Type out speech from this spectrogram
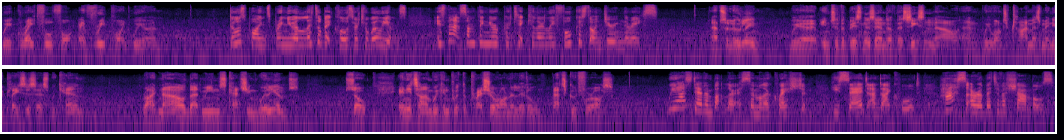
we're grateful for every point we earn. Those points bring you a little bit closer to Williams. Is that something you're particularly focused on during the race? Absolutely. We're into the business end of the season now, and we want to climb as many places as we can. Right now, that means catching Williams. So, anytime we can put the pressure on a little, that's good for us. We asked Devon Butler a similar question. He said, and I quote, Haas are a bit of a shambles.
